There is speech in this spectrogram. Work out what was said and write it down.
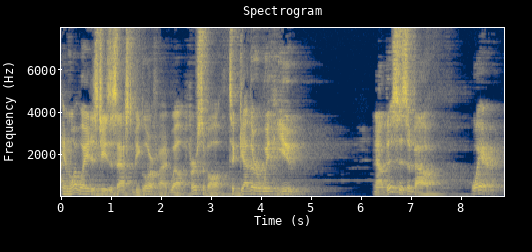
in what way does Jesus ask to be glorified? Well, first of all, together with you. Now, this is about where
